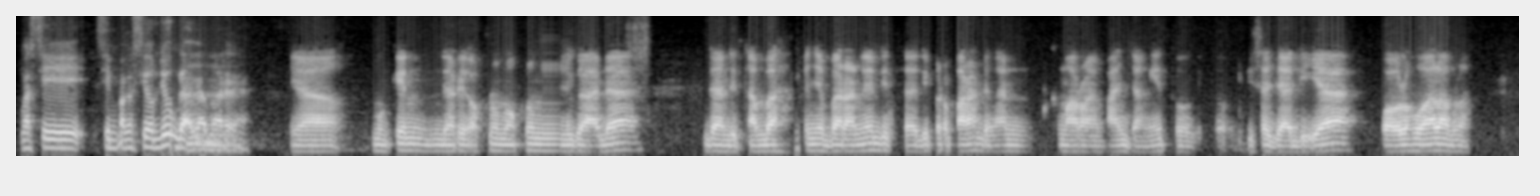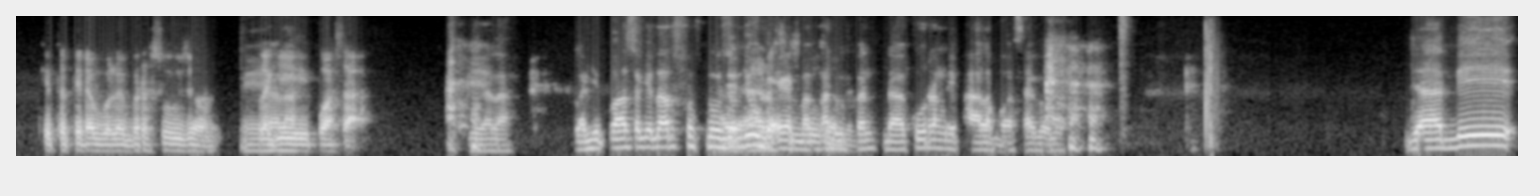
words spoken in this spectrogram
masih simpang siur juga hmm. kabarnya. Ya mungkin dari oknum-oknum juga ada dan ditambah penyebarannya di, diperparah dengan kemarau yang panjang itu gitu. Bisa jadi ya wallahu alam lah. Kita tidak boleh bersuzon lagi puasa. Iyalah. Lagi puasa kita harus husnuzon ya, juga kan bang? aduh kan udah kurang nih pahala puasa gue jadi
